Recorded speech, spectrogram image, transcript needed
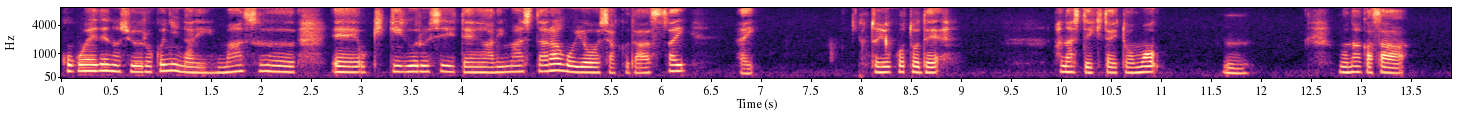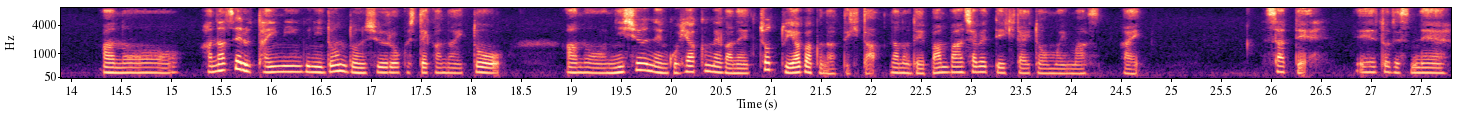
小声での収録になります。えーお聞き苦しい点ありましたらご容赦ください。はい。ということで、話していきたいと思う。うん。もうなんかさ、あのー話せるタイミングにどんどん収録していかないと、あの2周年500目がねちょっとやばくなってきた。なのでバンバン喋っていきたいと思います。はい。さてえーとですね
